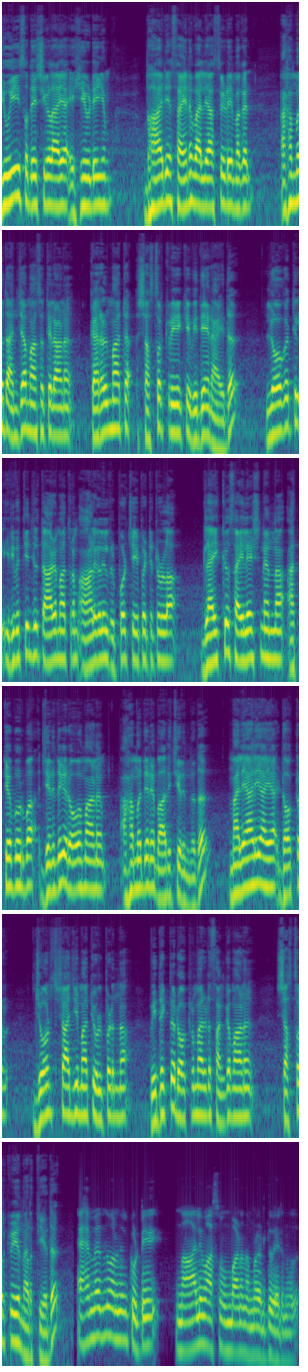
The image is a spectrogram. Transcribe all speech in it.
യു എ സ്വദേശികളായ എഹിയുടെയും ഭാര്യ സൈനവാല്യാസയുടെയും മകൻ അഹമ്മദ് അഞ്ചാം മാസത്തിലാണ് കരൾമാറ്റ ശസ്ത്രക്രിയയ്ക്ക് വിധേയനായത്. ലോകത്തിൽ ഇരുപത്തിയഞ്ചിൽ താഴെ മാത്രം ആളുകളിൽ റിപ്പോർട്ട് ചെയ്യപ്പെട്ടിട്ടുള്ള ഗ്ലൈക്കോസൈലേഷൻ എന്ന അത്യപൂർവ ജനിതക രോഗമാണ് അഹമ്മദിനെ ബാധിച്ചിരുന്നത്. മലയാളിയായ ഡോക്ടർ ജോൺസ് ഷാജി മാറ്റി ഉൾപ്പെടുന്ന വിദഗ്ധ ഡോക്ടർമാരുടെ സംഘമാണ് ശസ്ത്രക്രിയ നടത്തിയത്. അഹമ്മദ് എന്ന് പറഞ്ഞൊരു കുട്ടി നാല് മാസം മുമ്പാണ് നമ്മുടെ അടുത്ത് വരുന്നത്.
